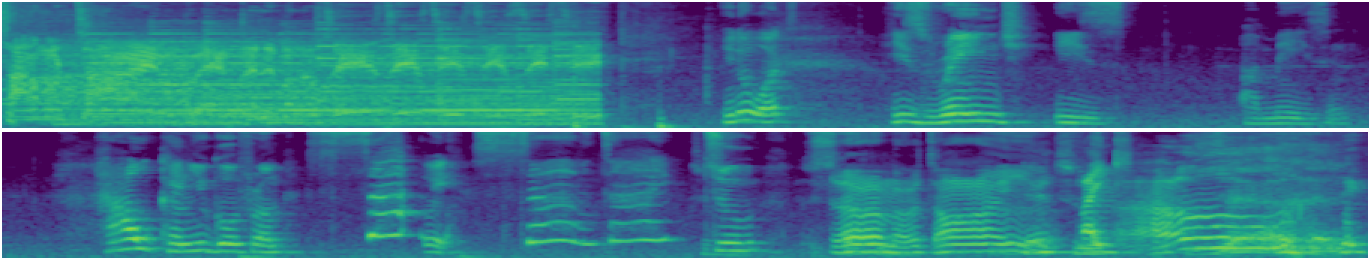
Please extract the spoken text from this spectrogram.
Summertime. You know what? His range is amazing. How can you go from su- wait summertime to summertime? Like Oh. the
